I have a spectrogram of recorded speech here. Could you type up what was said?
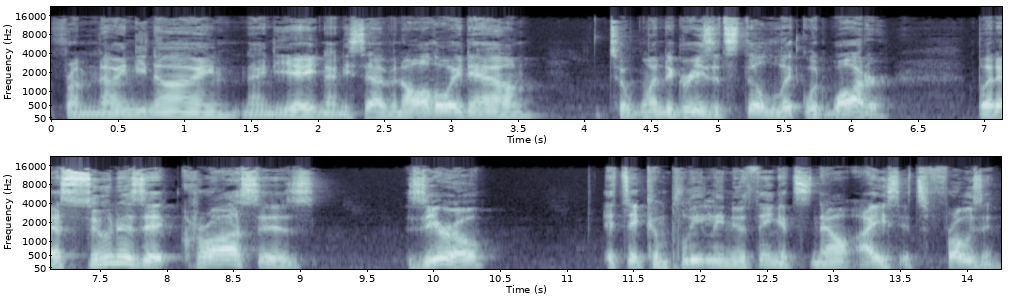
from 99, 98, 97, all the way down to one degrees. It's still liquid water. But as soon as it crosses zero, it's a completely new thing. It's now ice, it's frozen.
